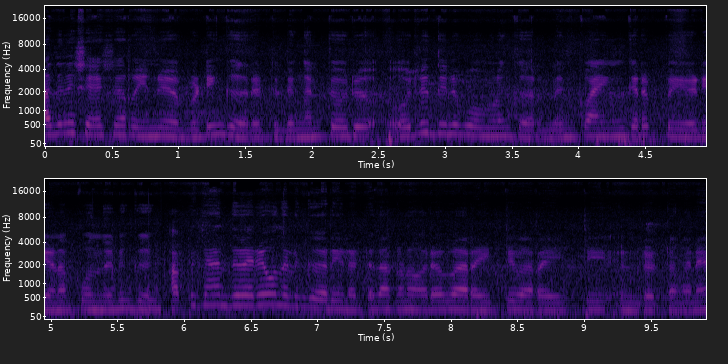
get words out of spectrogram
അതിനുശേഷം റിനു എവിടെയും കയറിയിട്ടില്ല ഇങ്ങനത്തെ ഒരു ഒരു ഇതിന് പോകുമ്പോഴും കയറില്ല എനിക്ക് ഭയങ്കര പേടിയാണ്. അപ്പോൾ ഒന്നിലും കയറി അപ്പോൾ ഞാൻ ഇതുവരെ ഒന്നിലും കയറിയില്ല കേട്ടോ. ഇതാക്കണ ഓരോ വെറൈറ്റി വെറൈറ്റി ഉണ്ട് കേട്ടോ. അങ്ങനെ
